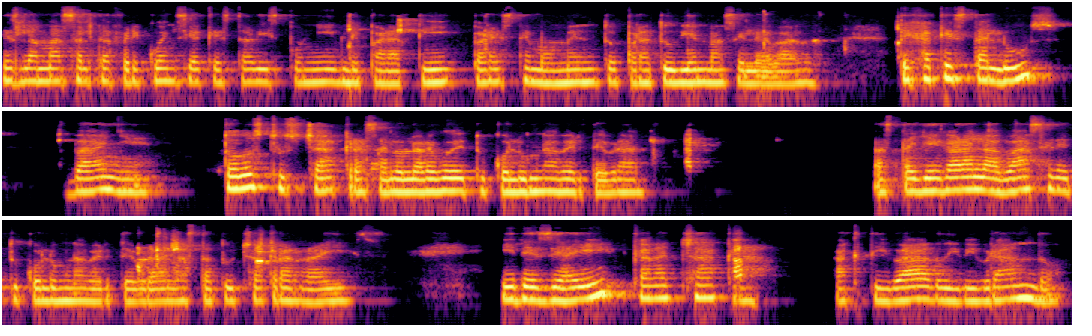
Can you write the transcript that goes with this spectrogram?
Es la más alta frecuencia que está disponible para ti, para este momento, para tu bien más elevado. Deja que esta luz bañe todos tus chakras a lo largo de tu columna vertebral, hasta llegar a la base de tu columna vertebral, hasta tu chakra raíz. Y desde ahí, cada chakra activado y vibrando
